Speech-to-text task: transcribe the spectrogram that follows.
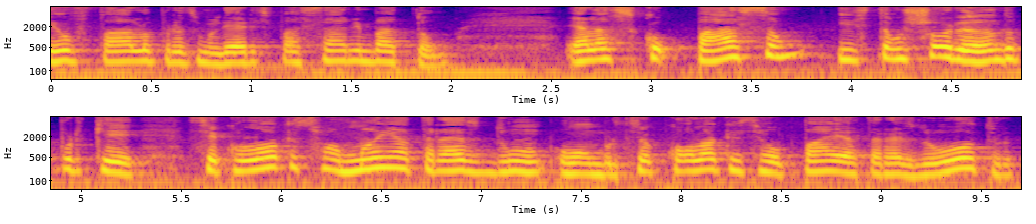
eu falo para as mulheres passarem batom. Elas passam e estão chorando porque você coloca sua mãe atrás do ombro, você coloca seu pai atrás do outro,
